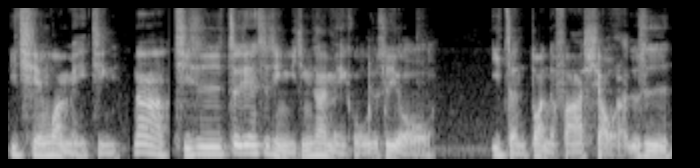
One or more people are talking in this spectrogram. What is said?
一千万美金。那其实这件事情已经在美国就是有一整段的发酵了，就是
